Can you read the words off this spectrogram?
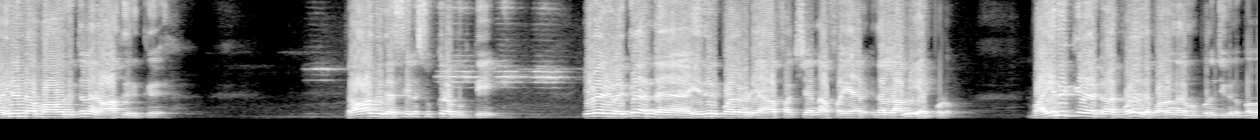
பன்னிரெண்டாம் பாவகத்துல ராகு இருக்கு. ராகு தசையில சுக்கிர புக்தி. இவர்களுக்கு அந்த எதிர்ப்பாளருடைய அஃபெக்ஷன் அஃபயர் இதெல்லாமே ஏற்படும். வயதுக்கு ஏற்றாற் போல இதை பலனை நம்ம புரிஞ்சுக்கணும். இப்போ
